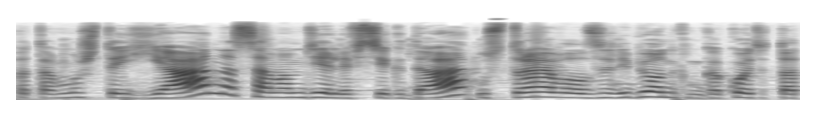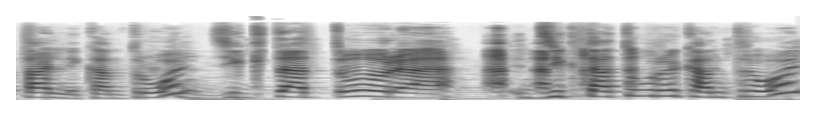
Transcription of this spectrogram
Потому что я на самом деле всегда устраивала за ребенком какой-то тотальный контроль. Диктатура! Диктатура, контроль.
